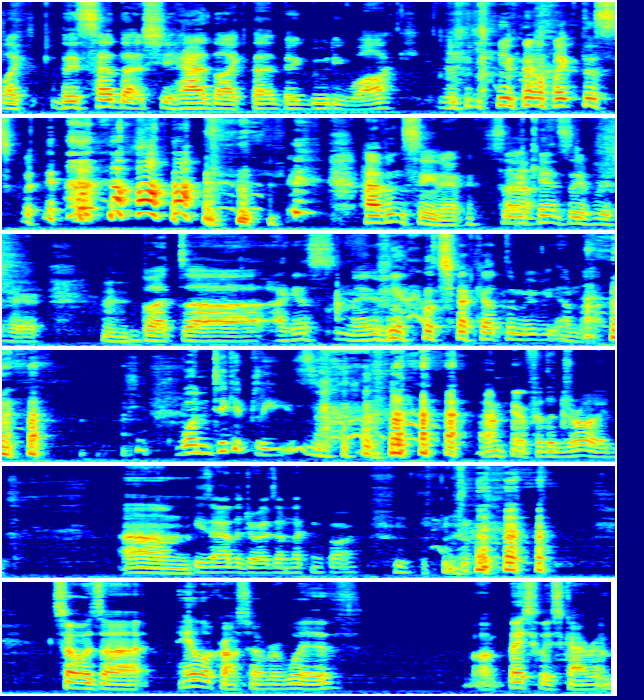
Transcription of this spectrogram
like they said that she had like that big booty walk. you know, like this. Haven't seen her, so I Oh. can't say for sure. Mhm. But uh, I guess maybe I'll check out the movie. I'm not. one ticket, please. I'm here for the droid. Um, These are the droids I'm looking for. so it was a Halo crossover with uh, basically Skyrim,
